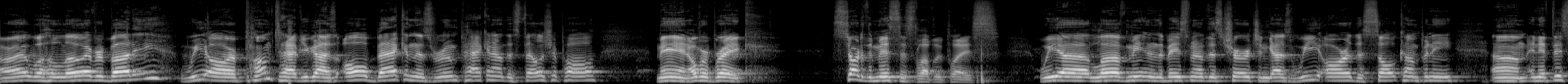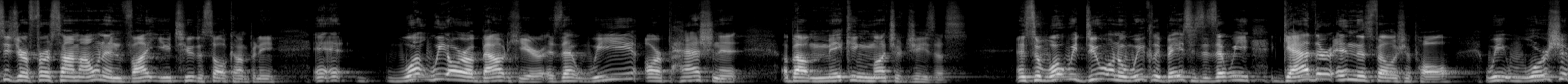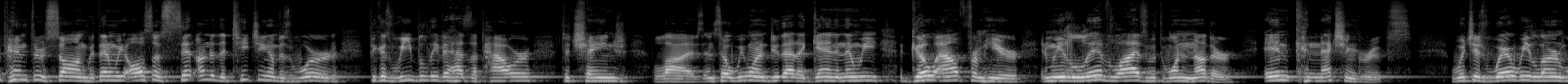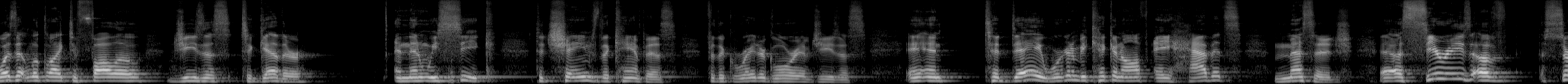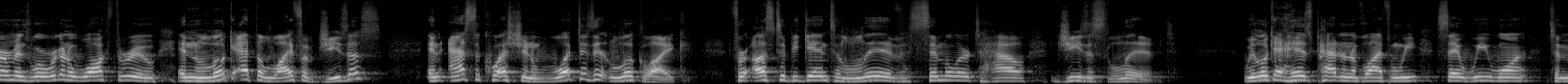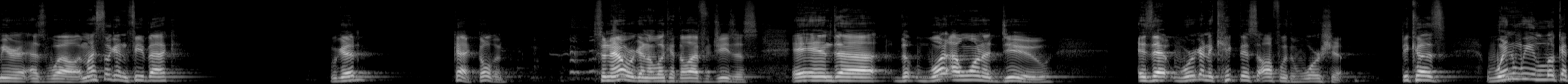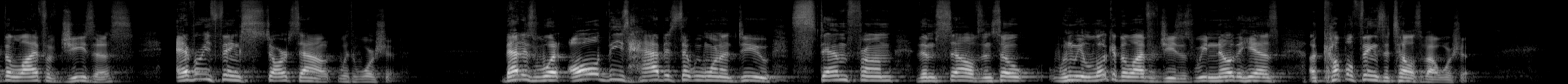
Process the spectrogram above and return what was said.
All right, well, hello, everybody. We are pumped to have you guys all back in this room, packing out this fellowship hall. Man, over break, started to miss this lovely place. We uh, love meeting in the basement of this church, and guys, we are the Salt Company. Um, and if this is your first time, I want to invite you to the Salt Company. And what we are about here is that we are passionate about making much of Jesus. And so, what we do on a weekly basis is that we gather in this fellowship hall, we worship Him through song, but then we also sit under the teaching of His Word because we believe it has the power to change lives. And so, we want to do that again. And then we go out from here and we live lives with one another in connection groups, which is where we learn what does it look like to follow Jesus together. And then we seek to change the campus for the greater glory of Jesus. And today we're going to be kicking off a habits message, a series of sermons where we're going to walk through and look at the life of Jesus and ask the question what does it look like for us to begin to live similar to how Jesus lived? We look at his pattern of life and we say we want to mirror it as well. Am I still getting feedback? We're good? Okay, golden. So now we're going to look at the life of Jesus. And uh, the, what I want to do is that we're going to kick this off with worship. Because when we look at the life of Jesus, everything starts out with worship. That is what all these habits that we want to do stem from themselves. And so when we look at the life of Jesus, we know that he has a couple things to tell us about worship.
